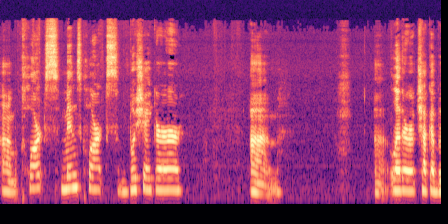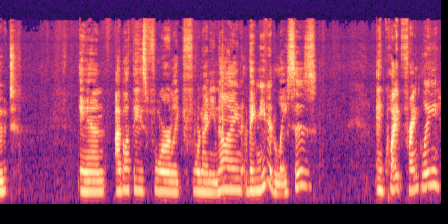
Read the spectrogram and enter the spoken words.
um, Clark's, men's Clark's Bushacre um, uh, leather chukka boot. And I bought these for like $4.99. They needed laces. And quite frankly,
